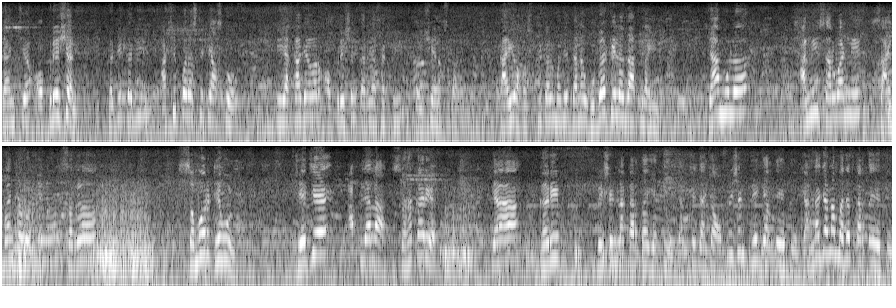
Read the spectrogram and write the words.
त्यांचे ऑपरेशन कधीकधी अशी परिस्थिती असतो की एखाद्यावर ऑपरेशन करण्यासाठी पैसे नसतात. काही हॉस्पिटलमध्ये त्यांना उभं केलं जात नाही. त्यामुळं आम्ही सर्वांनी साहेबांच्या वतीनं सगळं समोर ठेवून जे जे आपल्याला सहकार्य त्या गरीब पेशंटला करता येतील ज्यांचे ज्यांचे ऑपरेशन फ्री करता येतील ज्यांना ज्यांना मदत करता येतील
